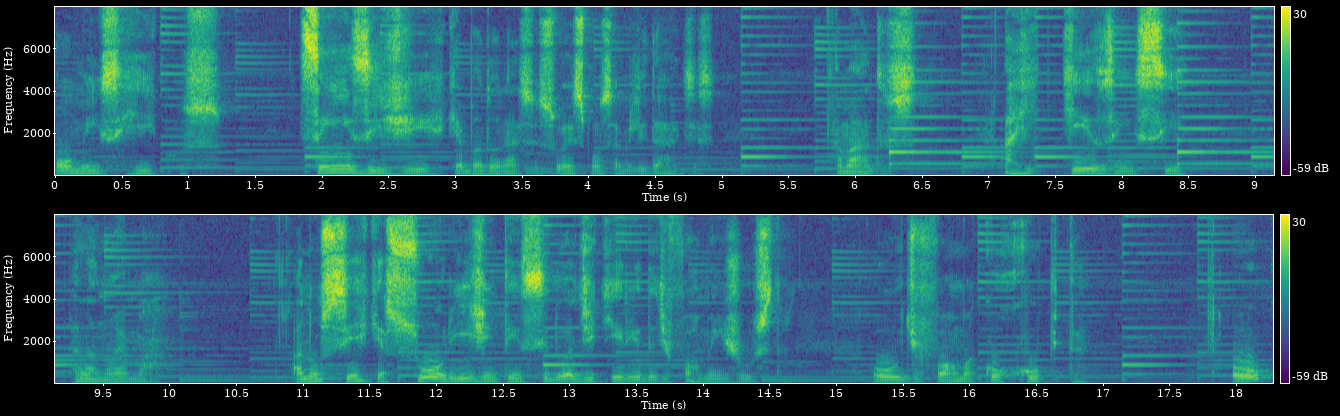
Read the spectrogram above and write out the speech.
homens ricos, sem exigir que abandonassem suas responsabilidades. Amados, a riqueza em si, ela não é má, a não ser que a sua origem tenha sido adquirida de forma injusta ou de forma corrupta, ou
